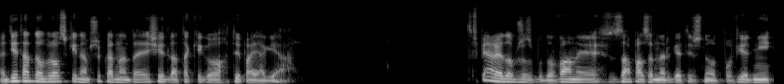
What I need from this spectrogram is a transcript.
Dieta dąbrowskiej na przykład nadaje się dla takiego typa jak ja. W miarę dobrze zbudowany, zapas energetyczny odpowiedni,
